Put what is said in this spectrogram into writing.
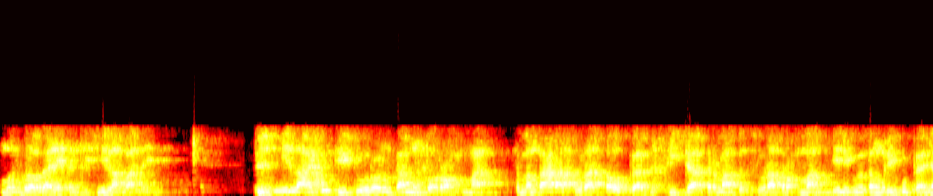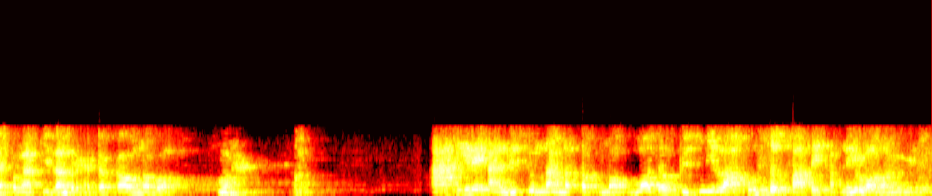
Mun kalau balik ke Bismillah balik. Bismillah itu diturunkan untuk rahmat. Sementara surat Taubat tidak termasuk surat rahmat. Jadi itu tengeriku banyak pengadilan terhadap kaum nopo. Akhirnya ahli sunnah netep no. Moco Bismillah khusus fatihah. Ini ruang ini.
